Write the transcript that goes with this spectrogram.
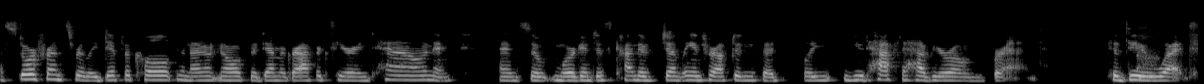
a storefront's really difficult and I don't know if the demographics here in town and and so Morgan just kind of gently interrupted and said, "Well, you'd have to have your own brand to do what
